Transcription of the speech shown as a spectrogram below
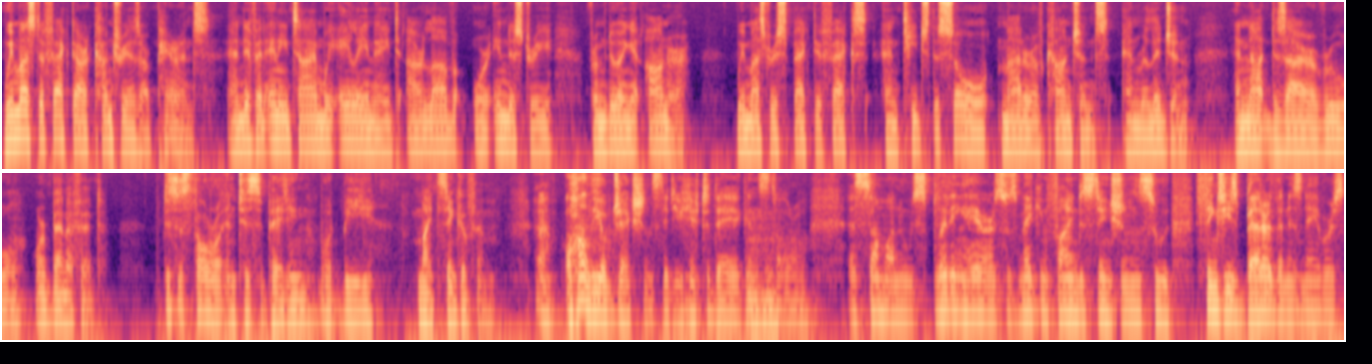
We must affect our country as our parents, and if at any time we alienate our love or industry from doing it honor, we must respect effects and teach the soul matter of conscience and religion, and not desire of rule or benefit. This is Thoreau anticipating what we might think of him uh, all the objections that you hear today against mm-hmm. Thoreau as someone who's splitting hairs, who's making fine distinctions, who thinks he's better than his neighbors.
